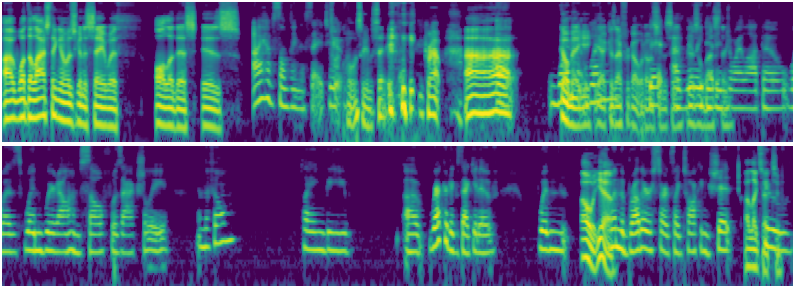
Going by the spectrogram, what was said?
uh, what the last thing I was gonna say with all of this is, I have something to say too. fuck, what was I gonna say? Crap. Uh, Uh, go one- Maggie. Yeah, because I forgot what I was gonna say. I really a last did thing. enjoy a lot though was when Weird Al himself was actually in the film, playing the uh, record executive. When Oh yeah, when the brother starts like talking shit I like that too.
